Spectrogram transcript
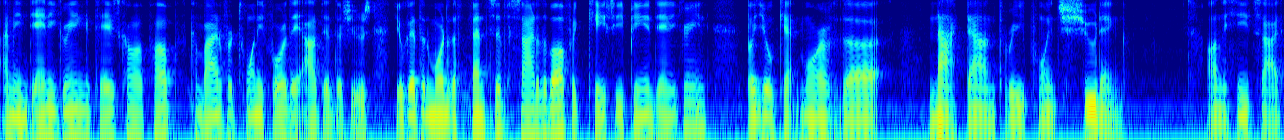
I mean, Danny Green and Taves Call Pup combined for 24. They outdid their shooters. You'll get the more defensive side of the ball for KCP and Danny Green, but you'll get more of the knockdown three point shooting on the Heat side.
